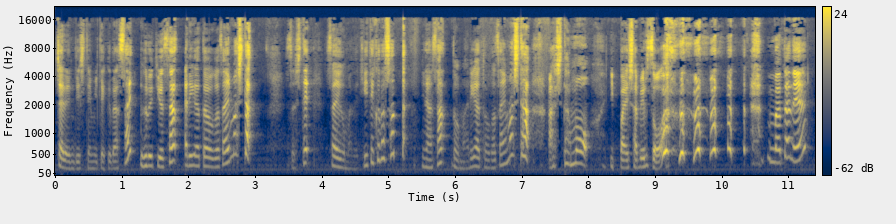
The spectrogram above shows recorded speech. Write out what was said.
チャレンジしてみてください。フルキューさん、ありがとうございました。そして、最後まで聞いてくださった皆さん、どうもありがとうございました。明日もいっぱい喋るぞ。またね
